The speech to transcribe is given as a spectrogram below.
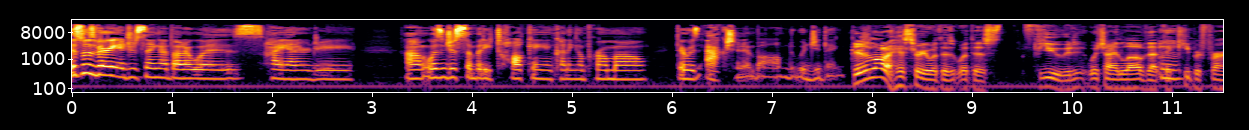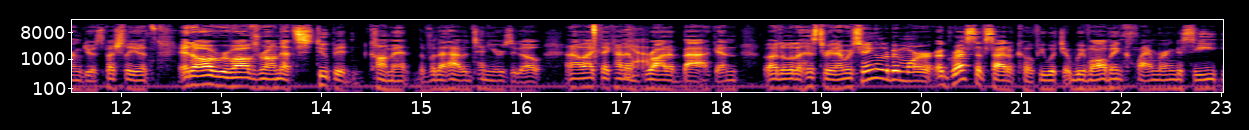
This was very interesting. I thought it was high energy. Um, it wasn't just somebody talking and cutting a promo. There was action involved. What'd you think? There's a lot of history with this with this feud, which I love that they Mm. keep referring to, especially it, it all revolves around that stupid comment that happened 10 years ago. And I like they kind of Yeah. brought it back and a little history. And we're seeing a little bit more aggressive side of Kofi, which we've all been clamoring to see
